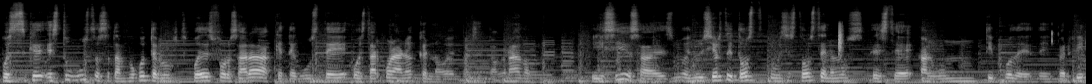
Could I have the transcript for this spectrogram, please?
pues es que es tu gusto, o sea, tampoco te puedes forzar a que te guste o estar con alguien que no, es de tu agrado. Y sí, o sea, es, muy cierto y todos, como dices, todos tenemos este, algún tipo de, perfil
